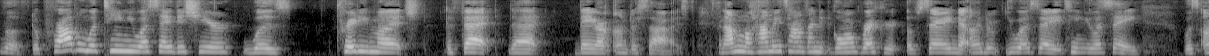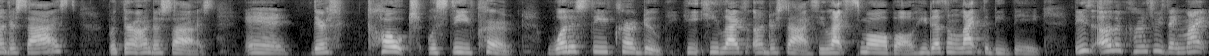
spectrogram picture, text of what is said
look, the problem with Team USA this year was pretty much the fact that they are undersized. And I don't know how many times I need to go on record of saying that under USA, Team USA was undersized, but they're undersized. And their coach was Steve Kerr. What does Steve Kerr do? He he likes undersized. He likes small ball. He doesn't like to be big. These other countries, they might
